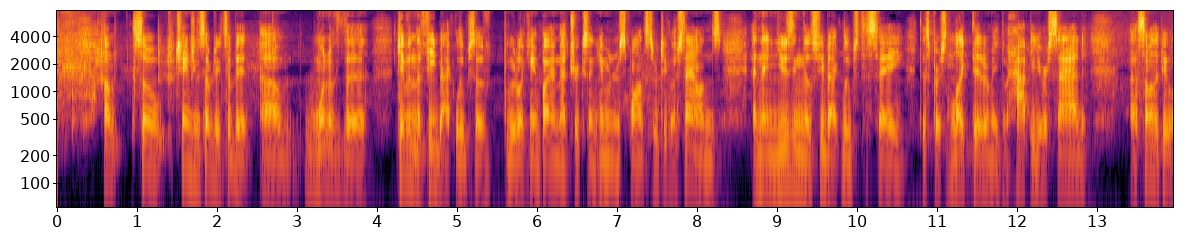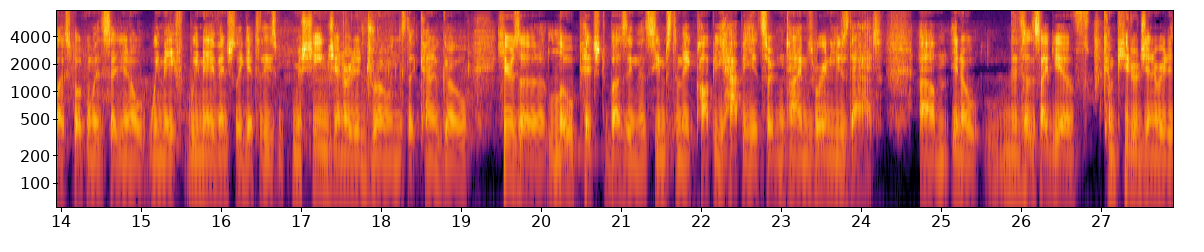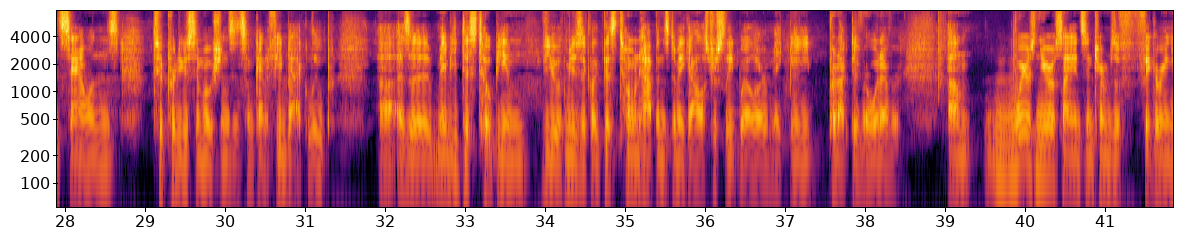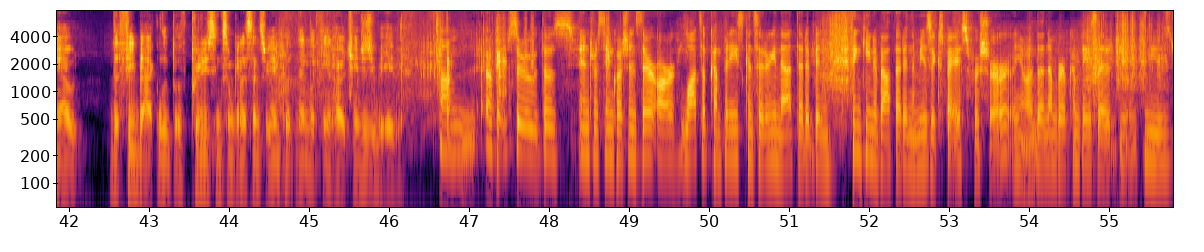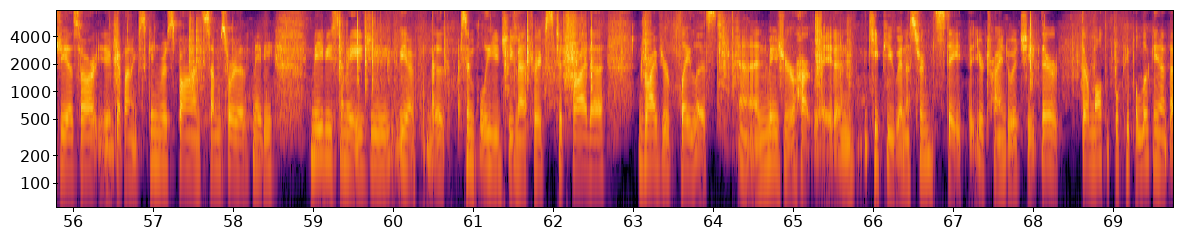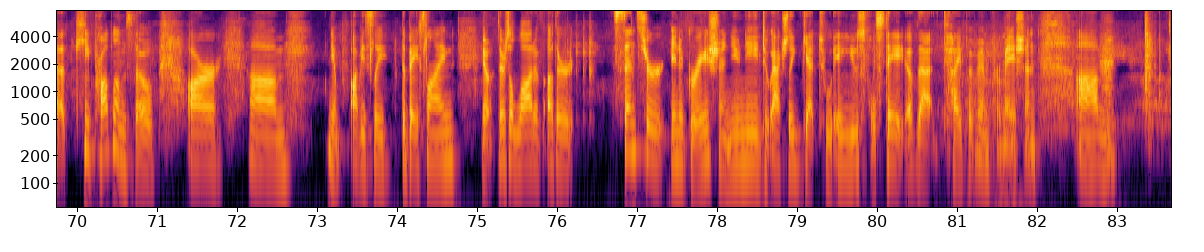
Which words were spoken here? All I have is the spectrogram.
Um, so, changing subjects a bit, um, one of the, given the feedback loops of, we were looking at biometrics and human response to particular sounds, and then using those feedback loops to say this person liked it or made them happy or sad, uh, some of the people I've spoken with said, you know, we may we may eventually get to these machine generated drones that kind of go, here's a low pitched buzzing that seems to make Poppy happy at certain times. We're going to use that. Um, you know, this, this idea of computer generated sounds to produce emotions in some kind of feedback loop. Uh, as a maybe dystopian view of music, like this tone happens to make Alistair sleep well or make me productive or whatever. Um, where's neuroscience in terms of figuring out the feedback loop of producing some kind of sensory input and then looking at how it changes your behavior. Um, okay, so those interesting questions. There are lots of companies considering that that have been thinking about that in the music space for sure. You know, the number of companies that you know, use GSR, you know, galvanic skin response, some sort of maybe maybe some EEG, you know, simple EEG metrics to try to drive your playlist and measure your heart rate and keep you in a certain state that you're trying to achieve. There, there are multiple people looking at that. Key problems though are. Um, you know, obviously the baseline. You know, there's a lot of other sensor integration you need to actually get to a useful state of that type of information. Um,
